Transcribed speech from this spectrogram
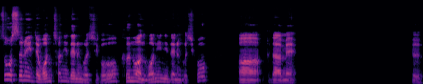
소스는 이제 원천이 되는 것이고 근원 원인이 되는 것이고 어 그 다음에 그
